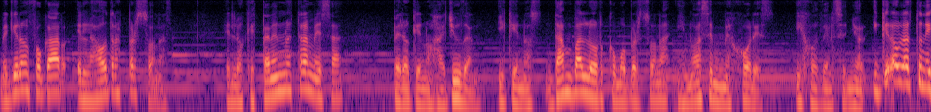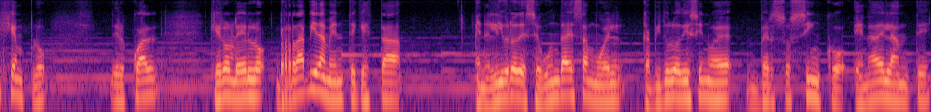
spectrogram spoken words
me quiero enfocar en las otras personas, en los que están en nuestra mesa, pero que nos ayudan y que nos dan valor como personas y nos hacen mejores hijos del Señor. Y quiero hablarte un ejemplo del cual quiero leerlo rápidamente, que está en el libro de Segunda de Samuel, capítulo 19, versos 5 en adelante,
